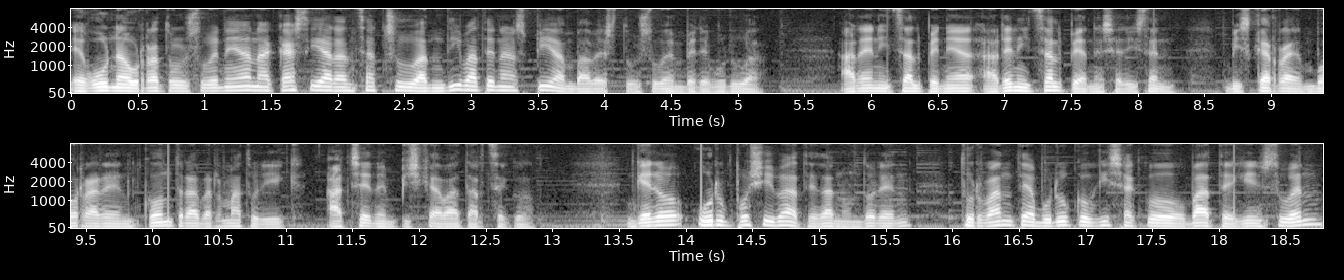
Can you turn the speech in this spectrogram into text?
Egun aurratu zuenean akasi arantzatzu handi baten azpian babestu zuen bere burua. Haren itzalpenea, haren itzalpean eseri zen, bizkarra enborraren kontra bermaturik atxeden pixka bat hartzeko. Gero ur posi bat edan ondoren, turbantea buruko gisako bat egin zuen,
